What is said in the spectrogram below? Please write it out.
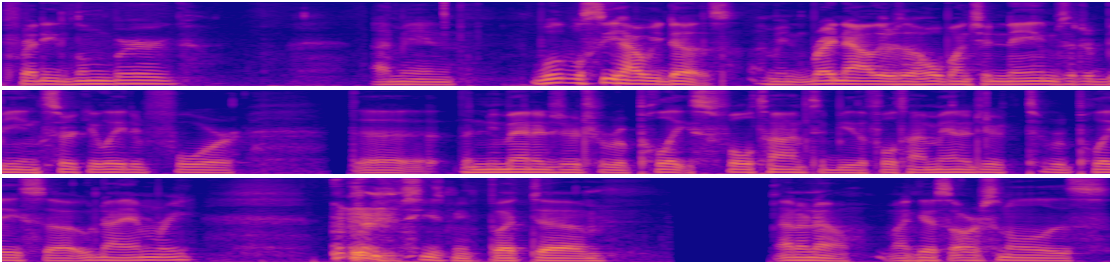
Freddie Ljungberg, I mean, we'll we'll see how he does. I mean, right now there's a whole bunch of names that are being circulated for the the new manager to replace full time to be the full time manager to replace uh, Unai Emery. Excuse me, but um, I don't know. I guess Arsenal is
